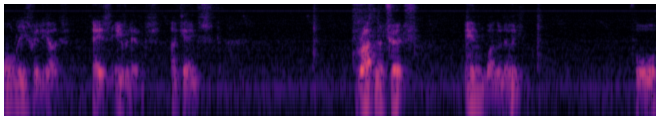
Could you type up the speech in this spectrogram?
all these videos as evidence against Ratana Church in Wanganui for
